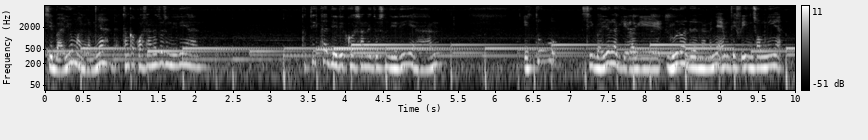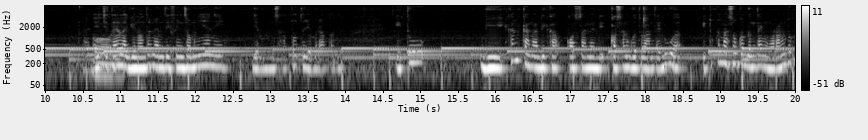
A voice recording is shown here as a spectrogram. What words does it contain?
si Bayu malamnya datang ke kosan itu sendirian. Ketika dia di kosan itu sendirian, itu si Bayu lagi lagi dulu ada namanya MTV Insomnia. Dia Oh, ceritanya lagi nonton MTV Insomnia nih jam satu atau jam berapa gitu. Itu di kan karena di kosannya di kosan gue tuh lantai dua itu kan langsung ke genteng orang tuh.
